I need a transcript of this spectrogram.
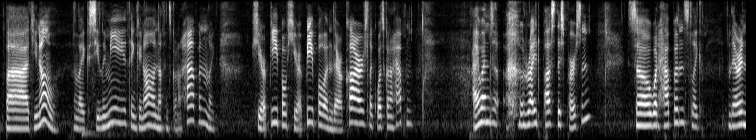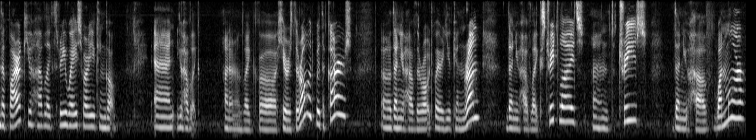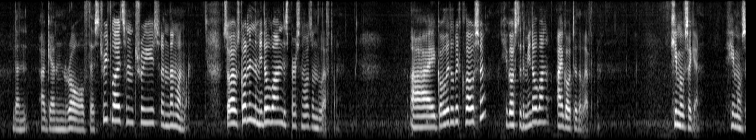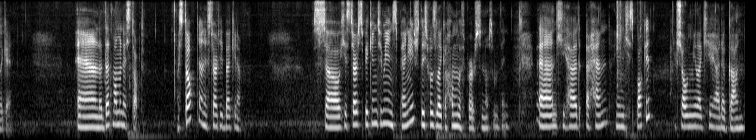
But you know, like silly me thinking, oh, nothing's gonna happen, like here are people, here are people, and there are cars. Like, what's gonna happen? I went right past this person. So, what happens, like, there in the park, you have like three ways where you can go. And you have, like, I don't know, like, uh, here's the road with the cars. Uh, then you have the road where you can run. Then you have, like, street lights and trees. Then you have one more. Then again, row of the street lights and trees. And then one more. So I was going in the middle one, this person was on the left one. I go a little bit closer, he goes to the middle one, I go to the left one. He moves again, he moves again. And at that moment I stopped. I stopped and I started backing up. So he starts speaking to me in Spanish. This was like a homeless person or something. And he had a hand in his pocket, showing me like he had a gun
